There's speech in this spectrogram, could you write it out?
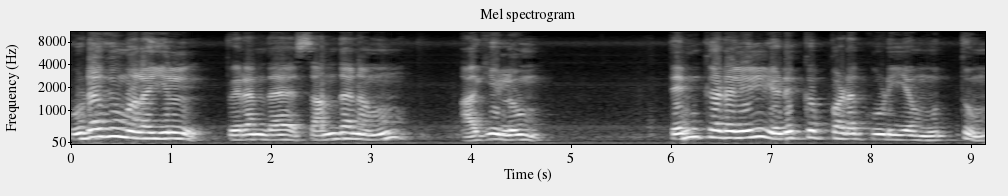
குடகு மலையில் பிறந்த சந்தனமும் அகிலும். தென்கடலில் எடுக்கப்படக்கூடிய முத்தும்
